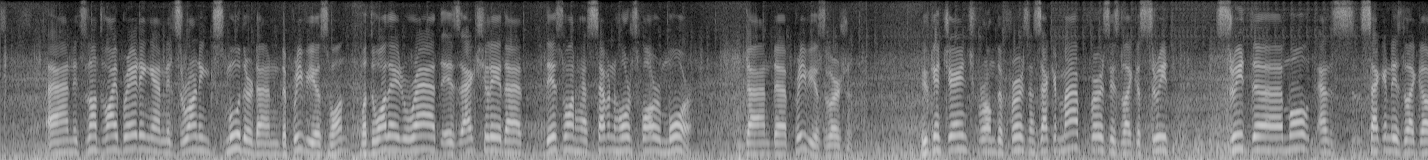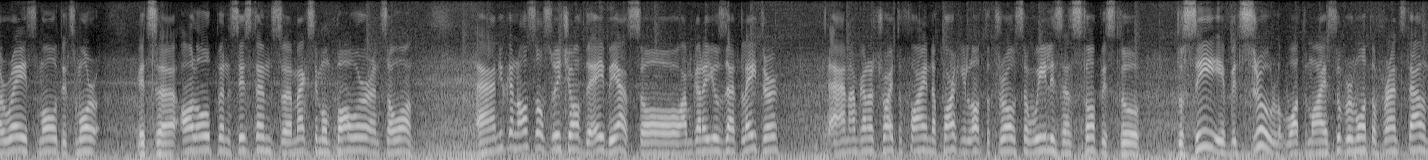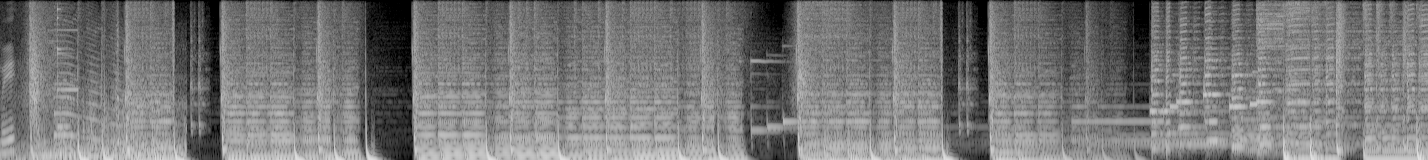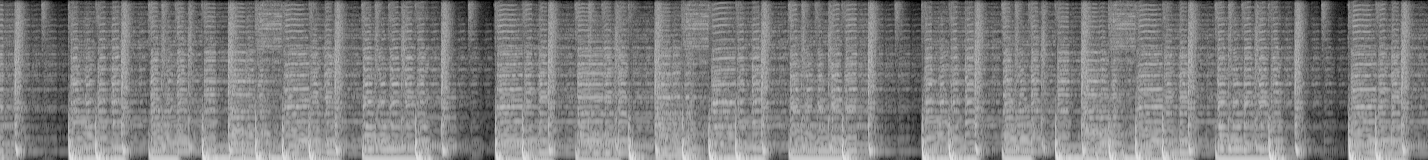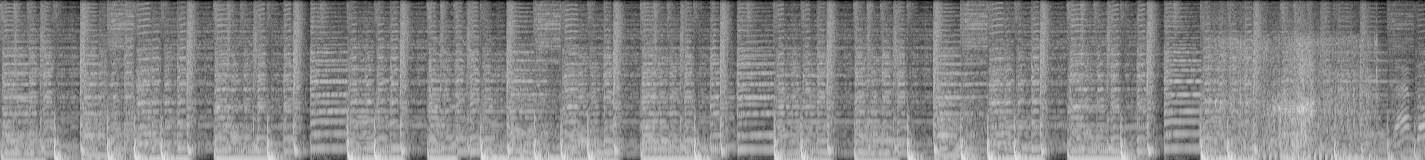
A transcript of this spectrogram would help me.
and it's not vibrating and it's running smoother than the previous one. But what I read is actually that this one has 7 horsepower more than the previous version. You can change from the first and second map. First is like a street street uh, mode and second is like a race mode. It's more it's uh, all open systems uh, maximum power and so on. And you can also switch off the ABS so I'm gonna use that later and I'm gonna try to find a parking lot to throw some wheelies and stoppies to to see if it's true what my supermoto friends tell me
